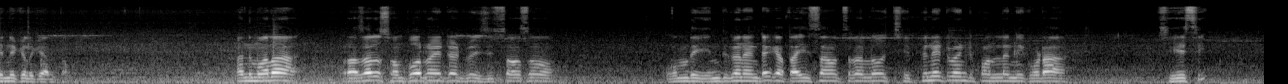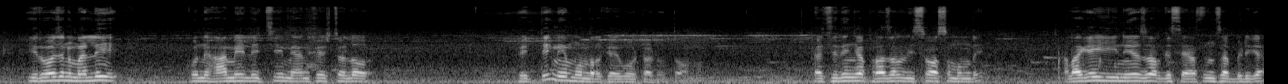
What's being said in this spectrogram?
ఎన్నికలకు వెళ్తాం. అందువల్ల ప్రజలు సంపూర్ణమైనటువంటి విశ్వాసం ఉంది. ఎందుకనంటే గత ఐదు సంవత్సరాల్లో చెప్పినటువంటి పనులన్నీ కూడా చేసి ఈ రోజున మళ్ళీ కొన్ని హామీలు ఇచ్చి మేనిఫెస్టోలో పెట్టి మేము ముందరకై ఓటు అడుగుతా ఉన్నాం. ఖచ్చితంగా ప్రజల విశ్వాసం ఉంది. అలాగే ఈ నియోజకవర్గ శాసనసభ్యుడిగా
